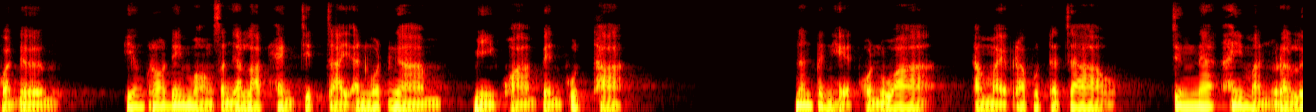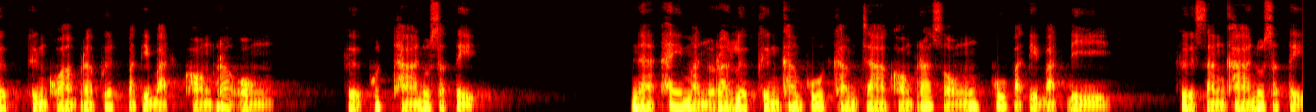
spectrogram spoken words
กว่าเดิม เพียงเพราะได้มองสัญลักษณ์แห่งจิตใจอันงดงาม มีความเป็นพุทธะ นั่นเป็นเหตุผลว่าทำไมพระพุทธเจ้า จึงแนะให้หมั่นระลึกถึงความประพฤติปฏิบัติของพระองค์ คือพุทธานุสติ แนะให้หมั่นระลึกถึงคำพูดคำจาของพระสงฆ์ผู้ปฏิบัติดี คือสังขานุสติ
